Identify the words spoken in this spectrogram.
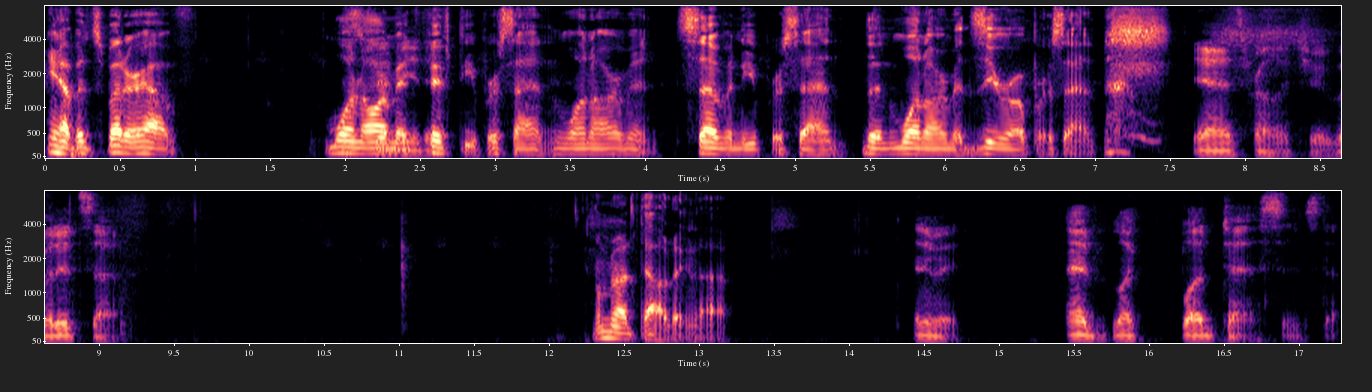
Yeah, but it's better have one arm at 50% and one arm at 70% than one arm at 0%. Yeah, it's probably true, but it's uh I'm not doubting that. anyway. I had like blood tests and stuff.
